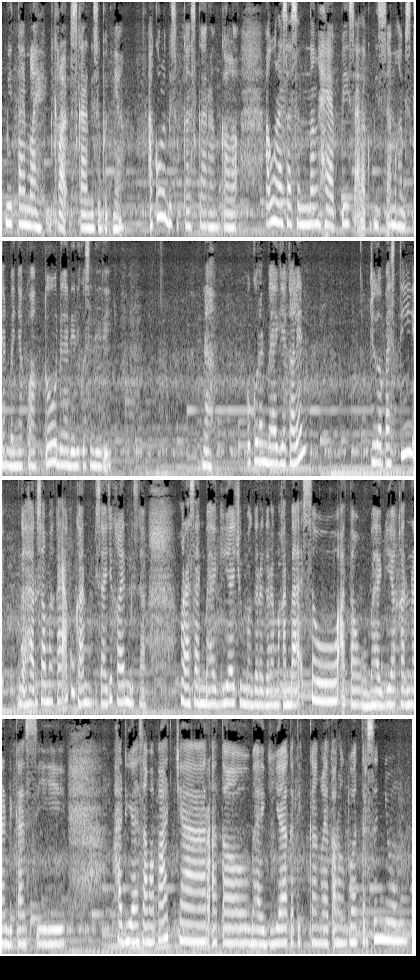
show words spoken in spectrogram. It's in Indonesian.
Me time lah kalau sekarang disebutnya aku lebih suka sekarang kalau aku ngerasa senang, happy saat aku bisa menghabiskan banyak waktu dengan diriku sendiri. Nah, ukuran bahagia kalian juga pasti nggak harus sama kayak aku kan. Bisa aja kalian bisa ngerasain bahagia cuma gara-gara makan bakso atau bahagia karena dikasih hadiah sama pacar atau bahagia ketika ngeliat orang tua tersenyum.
